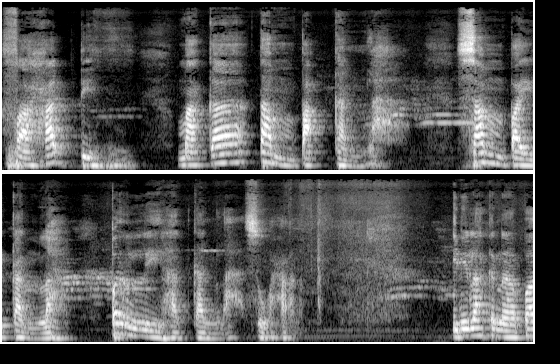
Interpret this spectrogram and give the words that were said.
Fahadith maka tampakkanlah sampaikanlah perlihatkanlah. Subhanallah. Inilah kenapa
